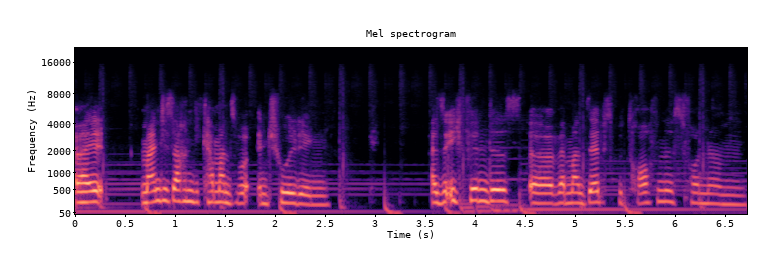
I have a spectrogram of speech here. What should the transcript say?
Weil manche Sachen, die kann man so entschuldigen. Also ich finde es, äh, wenn man selbst betroffen ist von einem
